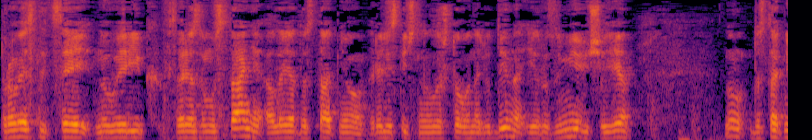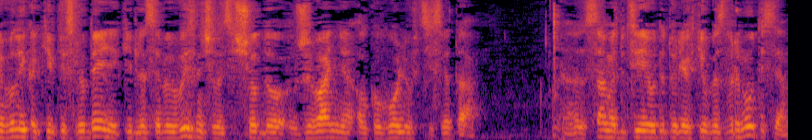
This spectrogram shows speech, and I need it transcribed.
провести цей новий рік в тверезому стані, але я достатньо реалістично налаштована людина і розумію, що є ну, достатньо велика кількість людей, які для себе визначилися щодо вживання алкоголю в ці свята. Е, Саме до цієї аудиторії я хотів би звернутися.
